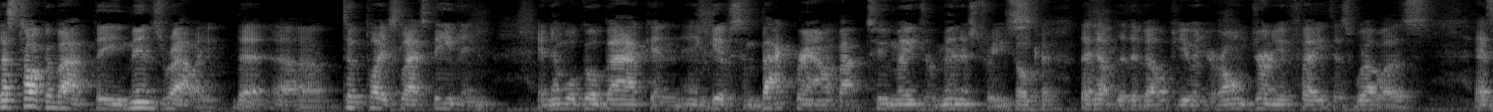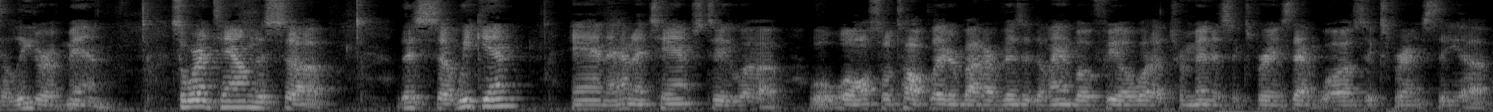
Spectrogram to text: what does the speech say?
Let's talk about the men's rally that uh, took place last evening, and then we'll go back and, and, give some background about two major ministries okay. that helped to develop you in your own journey of faith as well as as a leader of men. So we're in town this uh, this uh, weekend and having a chance to. Uh, we'll, we'll, also talk later about our visit to Lambeau Field. What a tremendous experience that was! Experience the uh,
